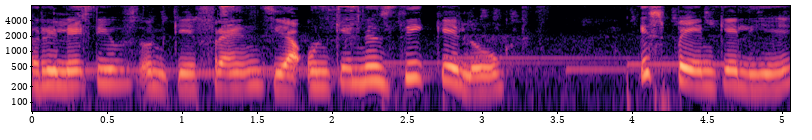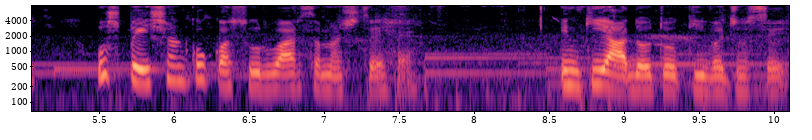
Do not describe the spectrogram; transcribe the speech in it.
रिलेटिव्स उनके फ्रेंड्स या उनके नज़दीक के लोग इस पेन के लिए उस पेशेंट को कसूरवार समझते हैं। इनकी आदतों की वजह से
